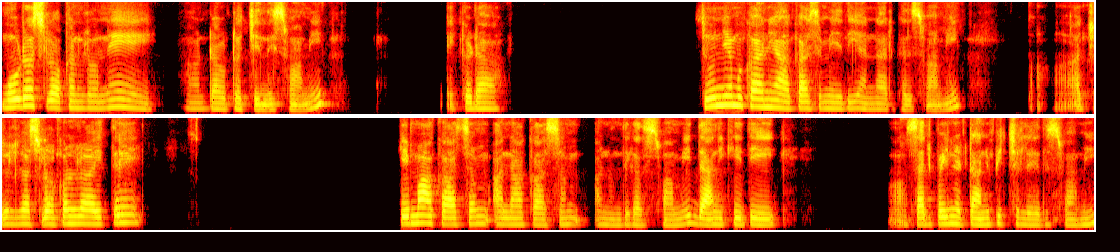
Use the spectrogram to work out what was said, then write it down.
మూడో శ్లోకంలోనే డౌట్ వచ్చింది స్వామి. ఇక్కడ శూన్యము కాని ఆకాశం ఏది అన్నారు కదా స్వామి. యాక్చువల్గా శ్లోకంలో అయితే హిమాకాశం అనాకాశం అని ఉంది కదా స్వామి. దానికి ఇది సరిపోయినట్టు అనిపించలేదు స్వామి.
